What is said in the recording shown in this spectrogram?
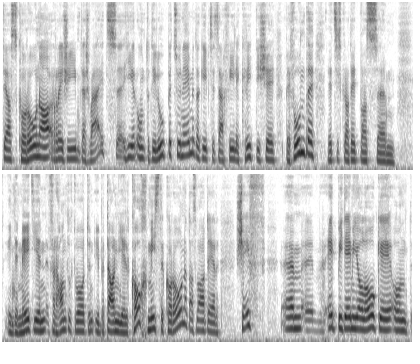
das Corona-Regime der Schweiz äh, hier unter die Lupe zu nehmen. Da gibt es jetzt auch viele kritische Befunde. Jetzt ist gerade etwas ähm, in den Medien verhandelt worden über Daniel Koch, Mr. Corona. Das war der Chef ähm, äh, Epidemiologe und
